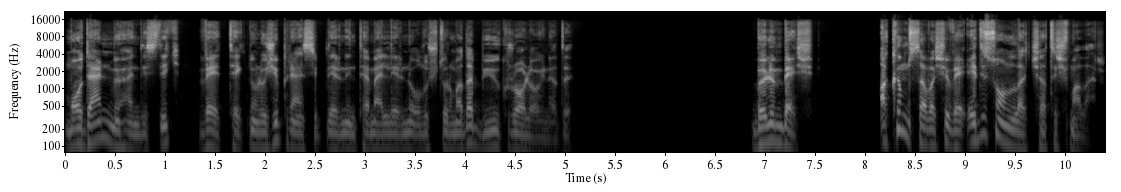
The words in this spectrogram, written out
modern mühendislik ve teknoloji prensiplerinin temellerini oluşturmada büyük rol oynadı. Bölüm 5 Akım Savaşı ve Edison'la çatışmalar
